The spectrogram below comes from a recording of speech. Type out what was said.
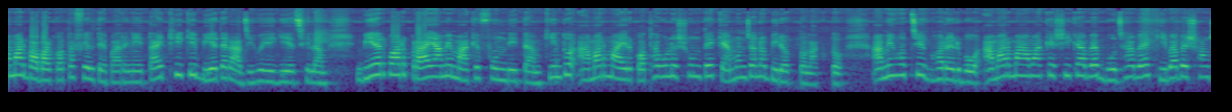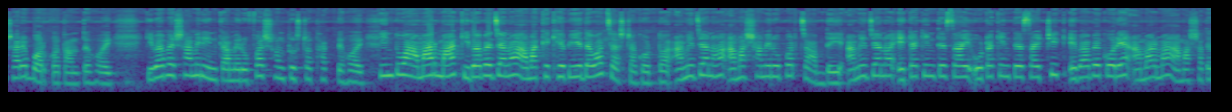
আমার বাবার কথা ফেলতে পারিনি, তাই ঠিকই বিয়েতে রাজি হয়ে গিয়েছিলাম। বিয়ের পর প্রায় আমি মাকে ফোন দিতাম, কিন্তু আমার মায়ের কথাগুলো শুনতে কেমন যেন বিরক্ত লাগতো। আমি হচ্ছি ঘরের বউ, আমার মা আমাকে শিখাবে, বোঝাবে কীভাবে সংসারে বরকত আনতে হয়, কীভাবে স্বামীর ইনকামের উপর সন্তুষ্ট থাকতে হয়। কিন্তু আমার মা কীভাবে যেন আমাকে খেপিয়ে দেওয়ার চেষ্টা করতো, আমি যেন আমার স্বামীর উপর চাপ দেই, আমি যেন এটা কিনতে চাই, ওটা কিনতে চাই, ঠিক এভাবে করে আমার মা আমার সাথে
